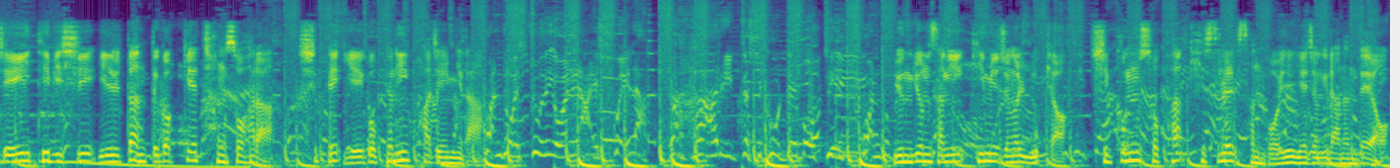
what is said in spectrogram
JTBC 일단 뜨겁게 청소하라 10회 예고편이 화제입니다. 윤균상이 김유정을 눕혀 심쿵 소파 키스를 선보일 예정이라는데요.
